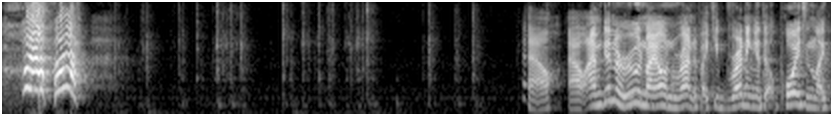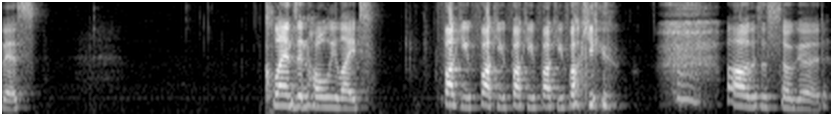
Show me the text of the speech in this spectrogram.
Ow, ow. I'm gonna ruin my own run if I keep running into poison like this. Cleanse in holy light. Fuck you, fuck you, fuck you, fuck you, fuck you. oh, this is so good.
